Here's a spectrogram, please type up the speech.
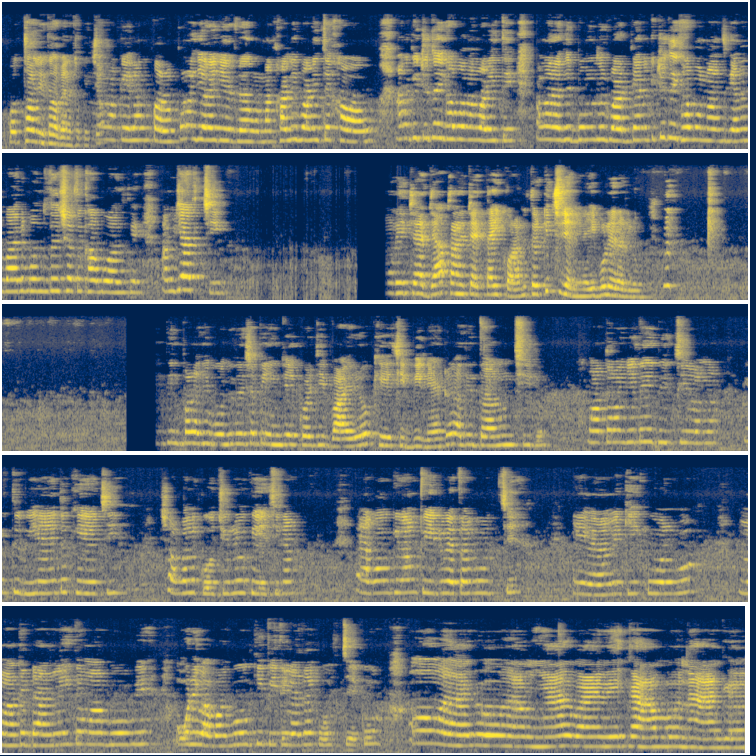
কোথাও যেতে হবে না তোকে। চ, আমাকে এরকম করো, কোনো জায়গায় যেতে দেবো না, খালি বাড়িতে খাওয়াও। আমি কিছুতেই খাব না বাড়িতে। আমার আজকে বন্ধুর বার্থডে আমি কিছুতেই খাব না আজকে। আমি বাইরে বন্ধুদের সাথে খাব আজকে। আমি যাচ্ছি। মনে চায় যা প্রাণে চায় তাই কর, আমি তোর কিচ্ছু জানি না, এই বলে রাখল। দিন পর আজকে বন্ধুদের সাথে এনজয় করেছি, বাইরেও খেয়েছি, বিরিয়ানিটাও আজকে দারুণ ছিল। মা তো আমার যেতেই দিচ্ছিল না, কিন্তু বিরিয়ানি তো খেয়েছি। সকালে কচুরিও খেয়েছিলাম। এখন কিরম পেট ব্যথা করছে। এবার আমি কী করব? মাকে ডাকলেই তো ওরে বাবা গো, কি পেটে ব্যথা করছে গো? ও মা গো, আমি আর বাইরে খাব না গো।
